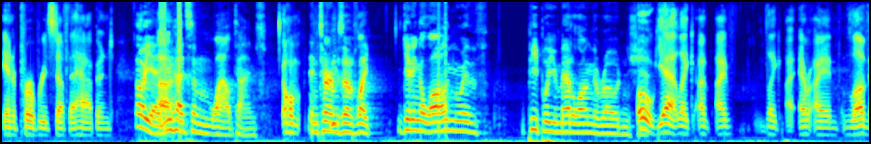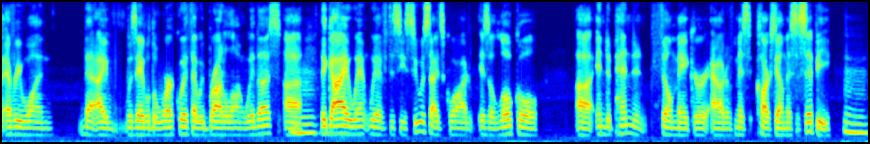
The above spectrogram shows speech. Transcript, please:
inappropriate stuff that happened. Oh yeah, Uh, you had some wild times Oh, in terms of like getting along with people you met along the road and shit. Oh yeah, like I've, I've like I, I love everyone that I was able to work with that we brought along with us. Uh, Mhm. The guy I went with to see Suicide Squad is a local uh, independent filmmaker out of Miss Clarksdale, Mississippi. Mhm.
